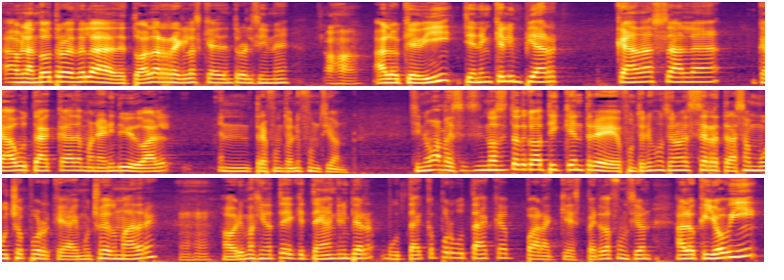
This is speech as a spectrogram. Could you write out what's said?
hablando otra vez de, la, de todas las reglas que hay dentro del cine. Ajá. A lo que vi, tienen que limpiar cada sala, cada butaca de manera individual entre función y función. Si no mames, si no se te ha tocado a ti que entre función y función a veces se retrasa mucho porque hay mucho desmadre. Ujú. Ahora imagínate que tengan que limpiar butaca por butaca para que espere la función. A lo que yo vi,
